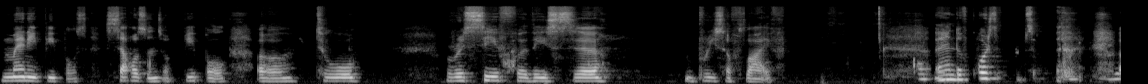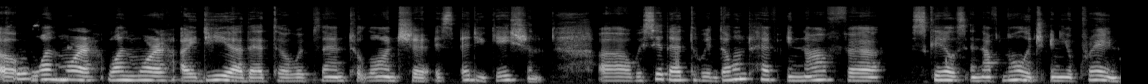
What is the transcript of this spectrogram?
many people, thousands of people, uh, to receive this breeze of life. And of course, uh, one more one more idea that uh, we plan to launch uh, is education. Uh, we see that we don't have enough uh, skills, enough knowledge in Ukraine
